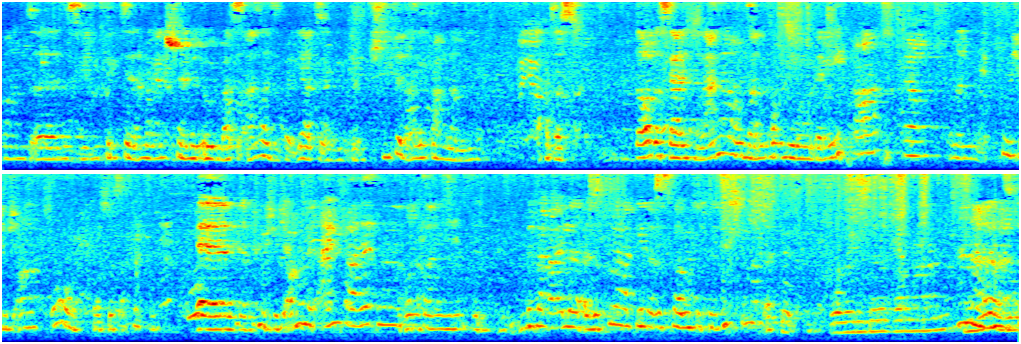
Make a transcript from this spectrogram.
Und äh, deswegen fängt sie dann immer ganz schnell mit irgendwas an. Also bei ihr hat sie irgendwie mit dem Stiefel angefangen, dann hat das, dauert das gar nicht lange und dann kommt so der Nähbart. Ja. Und dann tue ich mich auch noch, oh, da ist was abgekommen. Äh, dann tue ich mich auch noch mit einverhalten und dann mittlerweile, also früher hat jeder das glaube ich so für sich gemacht, als wir Freunde waren. Ne? Also,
